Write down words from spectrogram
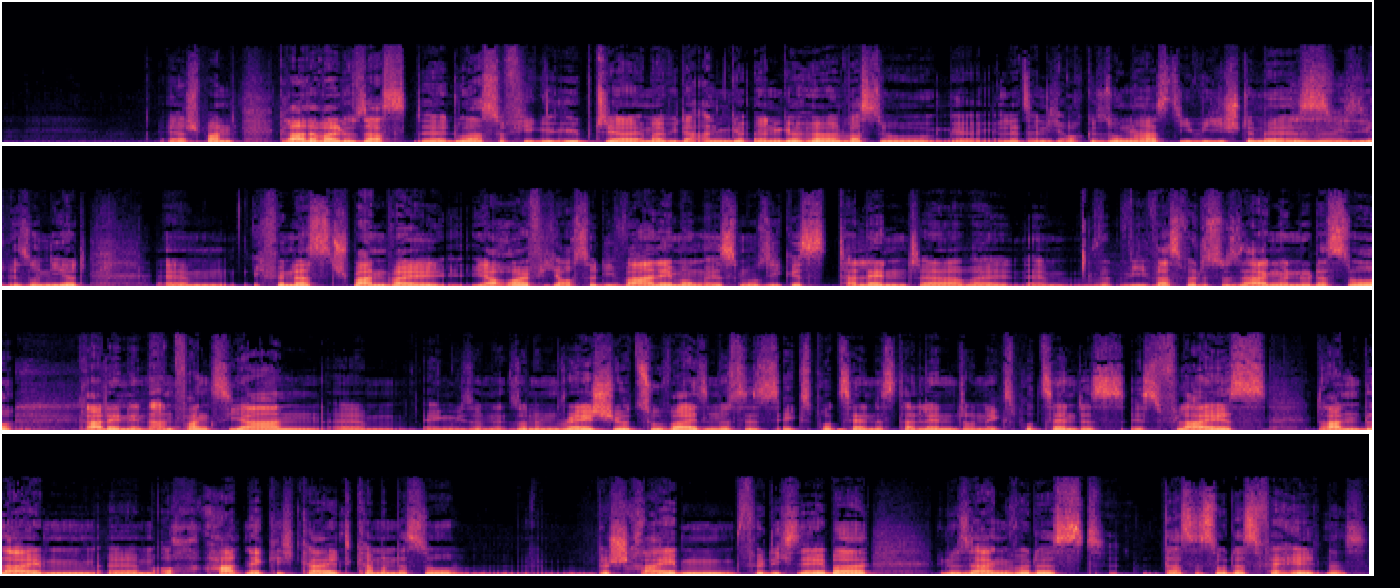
Ja, spannend. Gerade weil du sagst, äh, du hast so viel geübt, ja, immer wieder ange angehört, was du äh, letztendlich auch gesungen hast, die, wie die Stimme ist, mhm. wie sie resoniert. Ähm, ich finde das spannend, weil ja häufig auch so die Wahrnehmung ist, Musik ist Talent, ja, aber ähm, wie, was würdest du sagen, wenn du das so gerade in den Anfangsjahren ähm, irgendwie so, ne, so einem Ratio zuweisen müsstest, x Prozent ist Talent und x Prozent ist, ist Fleiß, dranbleiben, ähm, auch Hartnäckigkeit, kann man das so beschreiben für dich selber? Selber, wie du sagen würdest, das ist so das Verhältnis?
